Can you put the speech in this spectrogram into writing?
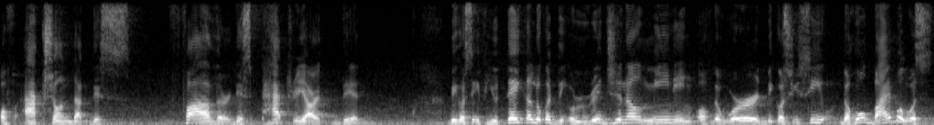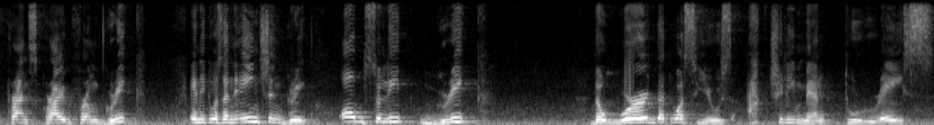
of action that this father, this patriarch did. Because if you take a look at the original meaning of the word, because you see, the whole Bible was transcribed from Greek, and it was an ancient Greek, obsolete Greek. The word that was used actually meant to race,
